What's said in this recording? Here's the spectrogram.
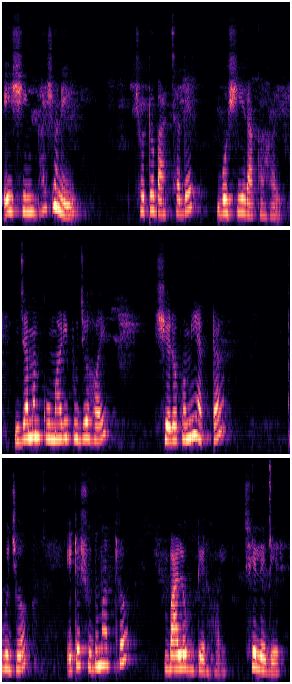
এই সিংহাসনেই ছোট বাচ্চাদের বসিয়ে রাখা হয়। যেমন কুমারী পুজো হয়, সেরকমই একটা পুজো। এটা শুধুমাত্র বালকদের হয়, ছেলেদের।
